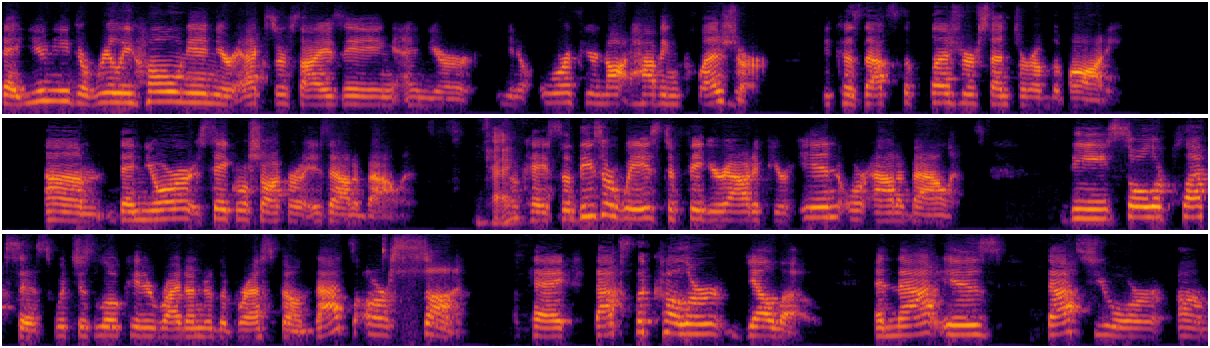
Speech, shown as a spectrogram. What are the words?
that you need to really hone in your exercising and your, you know, or if you're not having pleasure because that's the pleasure center of the body um, then your sacral chakra is out of balance. Okay. Okay, so these are ways to figure out if you're in or out of balance. The solar plexus, which is located right under the breastbone, that's our sun. Okay, that's the color yellow, and that is that's your um,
